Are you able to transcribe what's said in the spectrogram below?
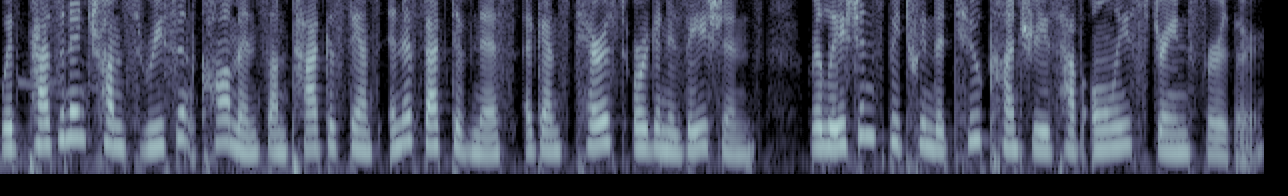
With President Trump's recent comments on Pakistan's ineffectiveness against terrorist organizations, relations between the two countries have only strained further.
